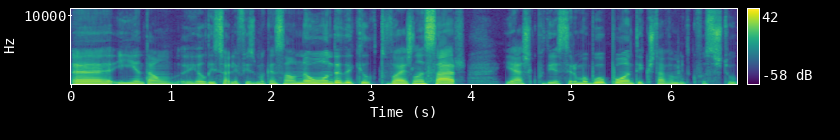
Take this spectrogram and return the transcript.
eh, e então ele disse: Olha, fiz uma canção na onda daquilo que tu vais lançar e acho que podia ser uma boa ponte e gostava muito que fosses tu.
